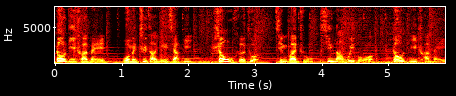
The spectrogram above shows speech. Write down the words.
高迪传媒，我们制造影响力。商务合作。请关注新浪微博高迪传媒。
